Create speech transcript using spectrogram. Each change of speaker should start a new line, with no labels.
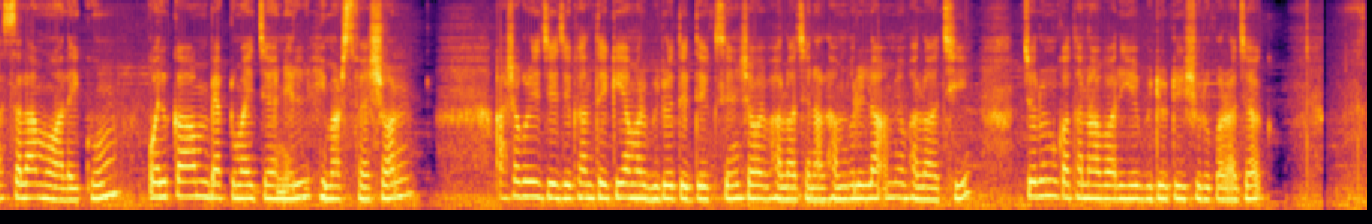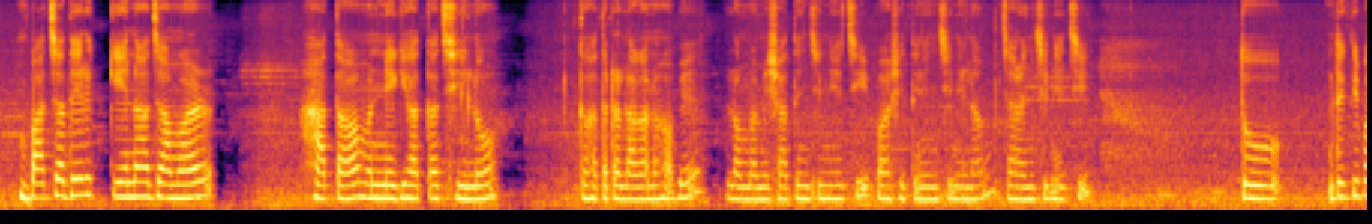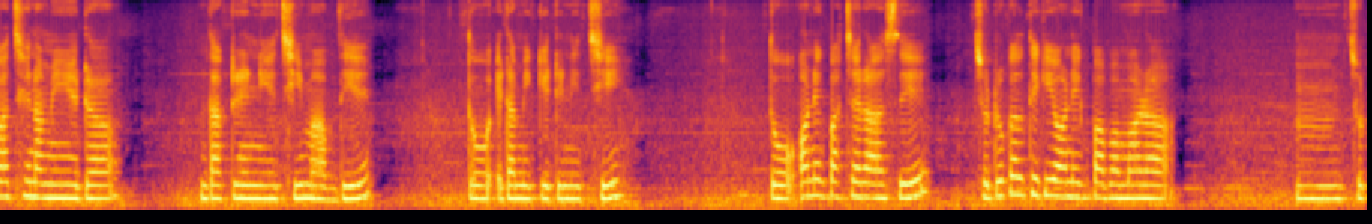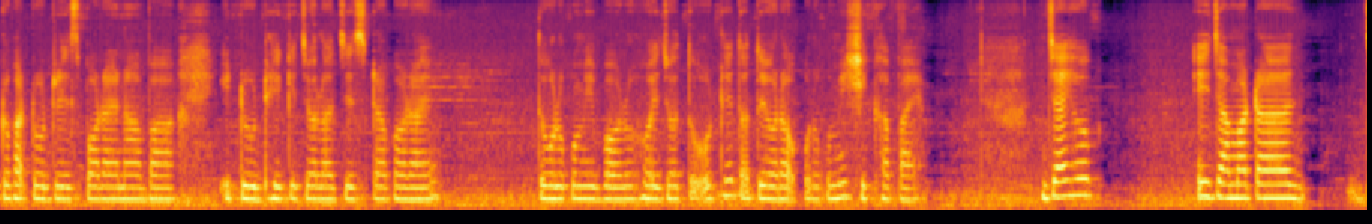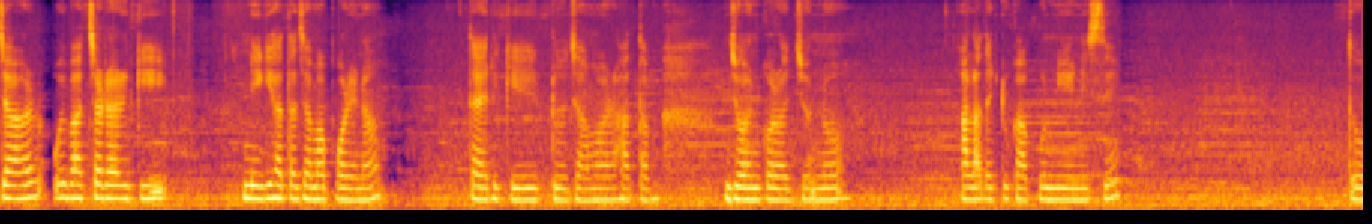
আসসালামু আলাইকুম। Welcome back to my channel Himars fashion আশা করি যে যেখান থেকে আমার ভিডিওতে দেখছেন সবাই ভালো আছেন, আলহামদুলিল্লাহ আমিও ভালো আছি। চলুন কথা না বাড়িয়ে ভিডিওটি শুরু করা যাক। বাচ্চাদের কেনা জামার হাতা মানে নেগি হাতা ছিল। তো হাতাটা লাগানো হবে। লম্বা আমি সাত ইঞ্চি নিয়েছি, পাশে তিন ইঞ্চি নিলাম, চার ইঞ্চি নিয়েছি। তো দেখতে পাচ্ছেন আমি এটা দাগ টেনে নিয়েছি মাপ দিয়ে। তো এটা আমি কেটে নিচ্ছি। তো অনেক বাচ্চারা আছে। ছোটোকাল থেকে অনেক বাবা মারা ছোটোখাটো ড্রেস পরায় না বা একটু ঢেকে চলার চেষ্টা করায়। তো ওরকমই বড় হয়ে যত ওঠে ততই ওরা ওরকমই শিক্ষা পায়। যাই হোক, এই জামাটা যার, ওই বাচ্চাটা আর কি নেগি হাতা জামা পরে না। তাই আর কি একটু জামার হাতা জয়েন করার জন্য আলাদা একটু কাপড় নিয়ে নিছে। তো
